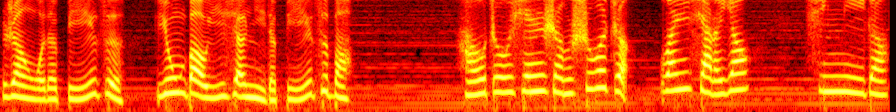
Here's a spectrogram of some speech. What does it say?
让我的鼻子拥抱一下你的鼻子吧。”豪猪先生说着，弯下了腰，亲昵地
